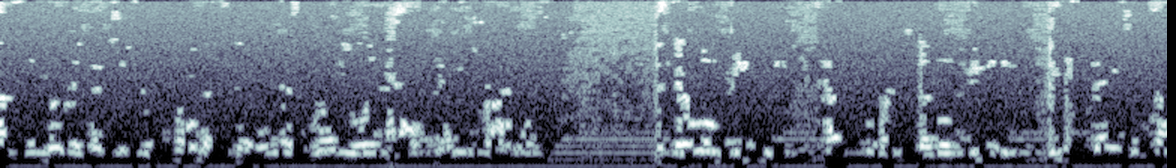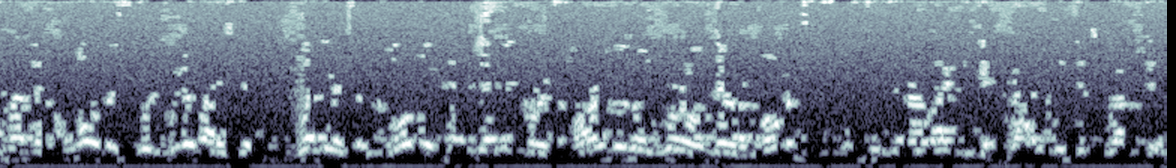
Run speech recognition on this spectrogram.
Absolutely, but Jesus told us that in this world you will have many trials. That there will be pestilence, there will be these things that come up, and all of us would realize that whether it's a global pandemic or it's our little world, there are moments and seasons in our life that get radically disrupted.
